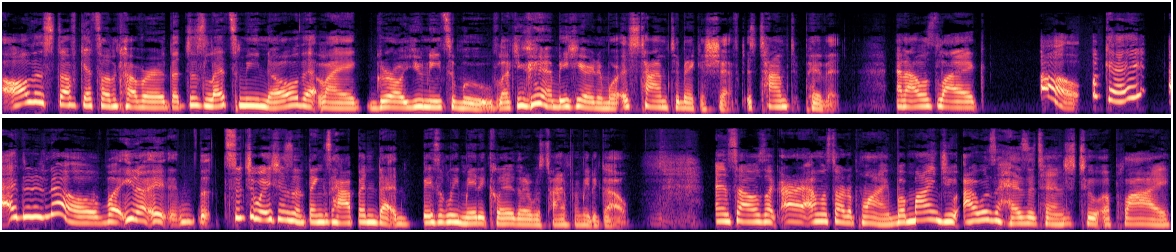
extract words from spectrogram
all this stuff gets uncovered that just lets me know that, like, girl, you need to move. Like, you can't be here anymore. It's time to make a shift. It's time to pivot. And I was like, oh, okay. I didn't know, but you know, it, situations and things happened that basically made it clear that it was time for me to go. And so I was like, all right, I'm gonna start applying. But mind you, I was hesitant to apply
